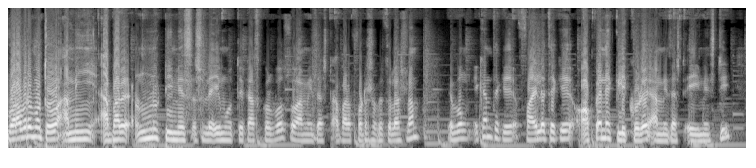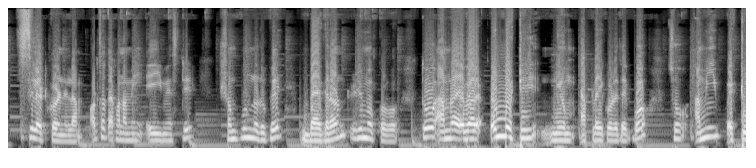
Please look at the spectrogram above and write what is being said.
বরাবরের মতো আমি আবার অন্য টিমে আসলে এই মুহূর্তে কাজ করব। সো আমি জাস্ট আবার ফটোশপে চলে আসলাম এবং এখান থেকে ফাইলে থেকে ওপেনে ক্লিক করে আমি জাস্ট এই ইমেজটি সিলেক্ট করে নিলাম। অর্থাৎ এখন আমি এই ইমেজটির সম্পূর্ণরূপে ব্যাকগ্রাউন্ড রিমুভ করব। তো আমরা এবার অন্য একটি নিয়ম অ্যাপ্লাই করে দেখব। সো আমি একটু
